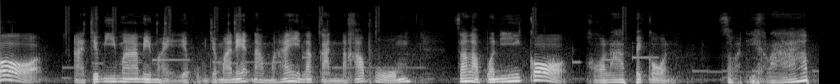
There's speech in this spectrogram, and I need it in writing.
ก็อาจจะมีมาใหม่ๆ เดี๋ยวผมจะมาแนะนำมาให้ละกันนะครับผมสำหรับวันนี้ก็ขอลาไปก่อน สวัสดีครับ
